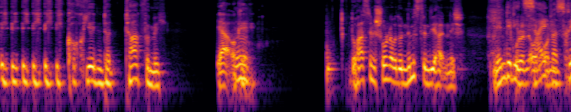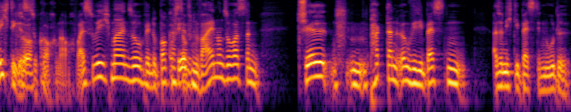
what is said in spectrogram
ich, ich, ich, ich, ich koch jeden Ta- Tag für mich. Ja, okay. Du hast den schon, aber du nimmst den dir halt nicht. Nimm dir die Oder- Zeit, und- was Richtiges so. zu kochen auch. Weißt du, wie ich meine? So, wenn du Bock hast auf einen Wein und sowas, dann chill, pack dann irgendwie die besten, also nicht die beste Nudel,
